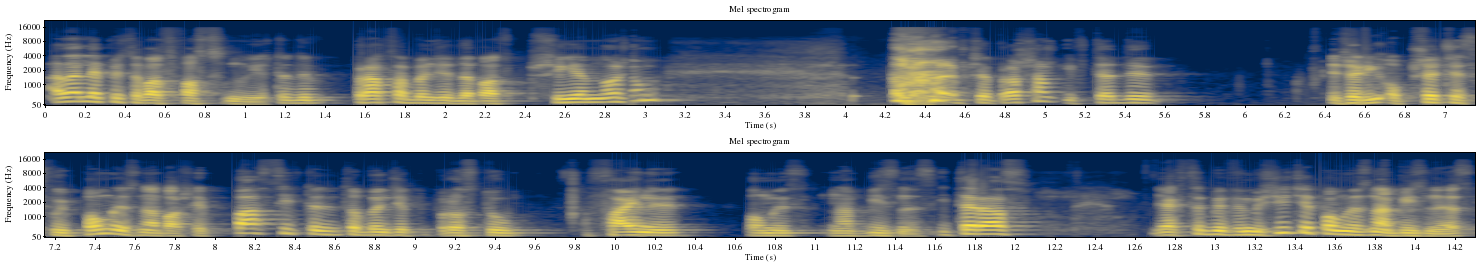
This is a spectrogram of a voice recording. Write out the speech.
a najlepiej co Was fascynuje. Wtedy praca będzie dla Was przyjemnością, przepraszam, i wtedy jeżeli oprzecie swój pomysł na waszej pasji, wtedy to będzie po prostu fajny pomysł na biznes. I teraz, jak sobie wymyślicie pomysł na biznes,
